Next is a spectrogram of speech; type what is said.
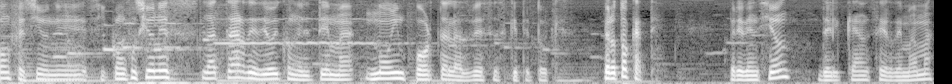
Confesiones y confusiones, la tarde de hoy con el tema No importa las veces que te toques, pero tócate. Prevención del cáncer de mama.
